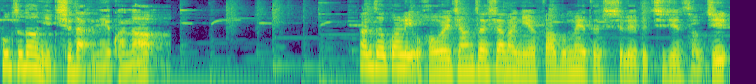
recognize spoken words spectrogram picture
不知道你期待哪款呢？按照惯例，华为将在下半年发布 Mate 系列的旗舰手机。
